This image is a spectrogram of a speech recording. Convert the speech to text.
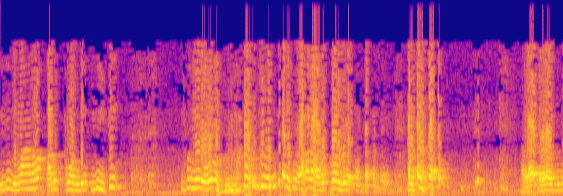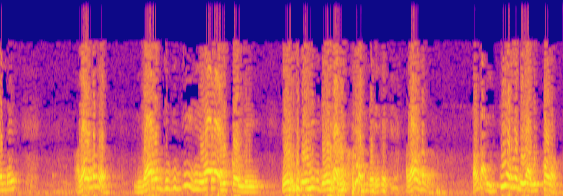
ఇది విమానం అనుకోండి ఇది ఇతి. ఇప్పుడు మీరు అలా అనుకోండి అంటారండి. అలా ఎక్కడగా ఉంటుందండి? అలా ఉండదు. వివాదం చూపించి ఇది వివాదం అనుకోండి. దేవుడు దేవుడికి దేవుడు అనుకోండి. అలా ఉండదు. కాబట్టి ఆ ఇతి అన్నది అనుకోవడం.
